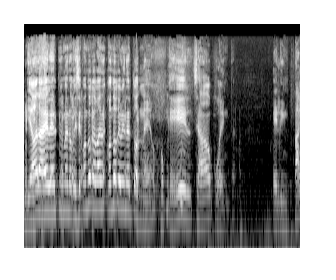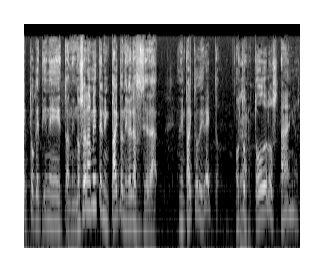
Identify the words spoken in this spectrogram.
Y ahora él es el primero que dice, ¿cuándo que, ¿cuándo que viene el torneo? Porque él se ha dado cuenta el impacto que tiene esto, no solamente el impacto a nivel de la sociedad, el impacto directo. Nosotros todos los años,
